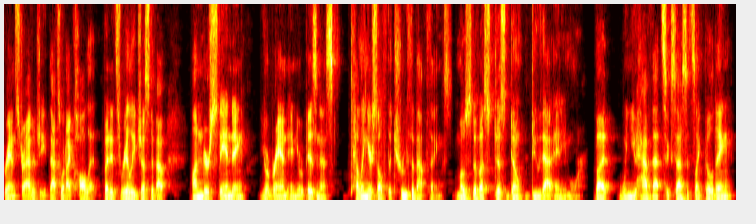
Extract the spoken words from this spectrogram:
brand strategy. That's what I call it. But it's really just about understanding your brand and your business, telling yourself the truth about things. Most of us just don't do that anymore. But when you have that success, it's like building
